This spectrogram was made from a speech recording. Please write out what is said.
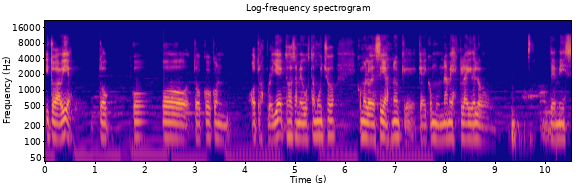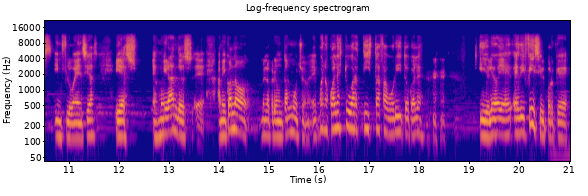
y todavía toco, toco con otros proyectos, o sea, me gusta mucho, como lo decías, ¿no? Que, que hay como una mezcla ahí de, lo, de mis influencias y es, es muy grande. Es, eh, a mí cuando me lo preguntan mucho, eh, bueno, ¿cuál es tu artista favorito? ¿Cuál es? Y yo le digo, es, es difícil porque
